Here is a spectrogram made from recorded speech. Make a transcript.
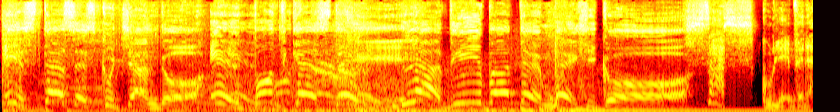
Estás escuchando el podcast de La Diva de México. ¡Sas, culebra!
